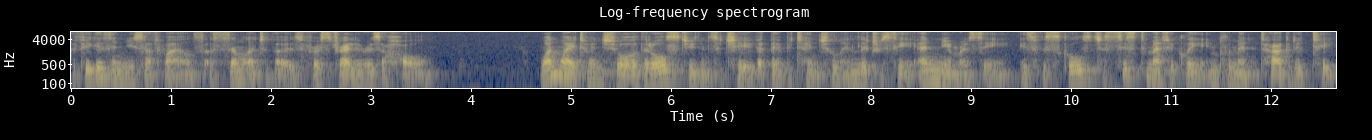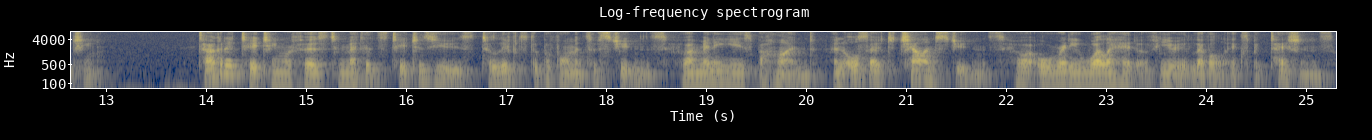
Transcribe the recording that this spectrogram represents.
The figures in New South Wales are similar to those for Australia as a whole. One way to ensure that all students achieve at their potential in literacy and numeracy is for schools to systematically implement targeted teaching. Targeted teaching refers to methods teachers use to lift the performance of students who are many years behind and also to challenge students who are already well ahead of year level expectations.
